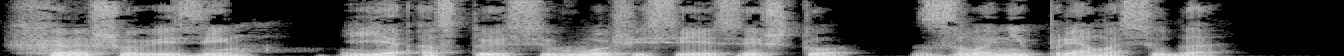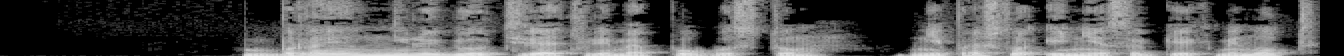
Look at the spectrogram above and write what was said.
«Хорошо, вези. Я остаюсь в офисе, если что. Звони прямо сюда». Брайан не любил терять время попусту. Не прошло и нескольких минут,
